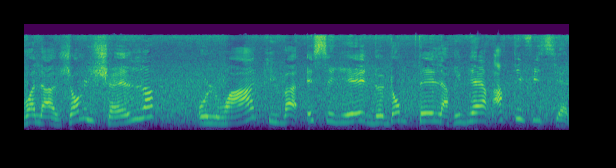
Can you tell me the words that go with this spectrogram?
voilà Jean-Michel au loin qui va essayer de dompter la rivière artificielle.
